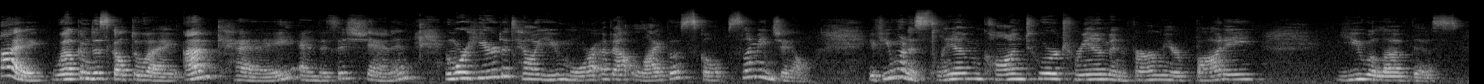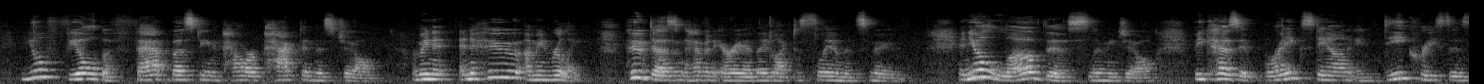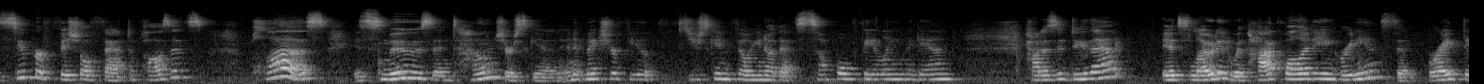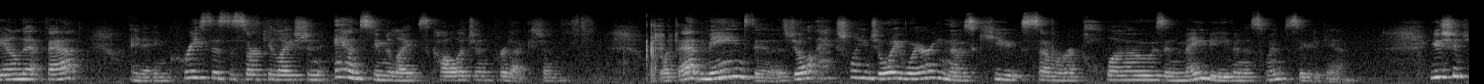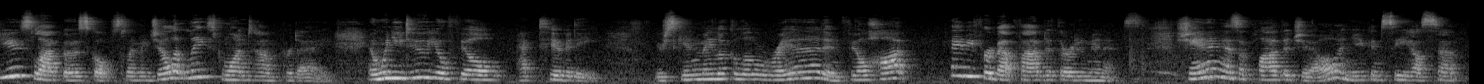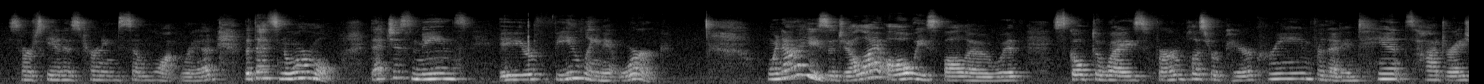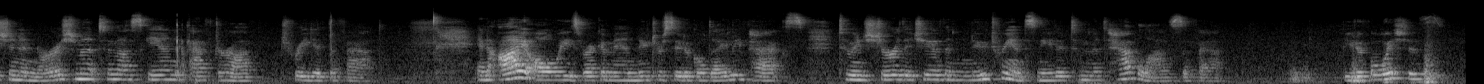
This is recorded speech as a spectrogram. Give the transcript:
Hi, welcome to Sculpt Away. I'm Kay and this is Shannon and we're here to tell you more about LipoSculpt Slimming Gel. If you want to slim, contour, trim, and firm your body, you will love this. You'll feel the fat busting power packed in this gel. I mean, and who, I mean really, who doesn't have an area they'd like to slim and smooth? And you'll love this slimming gel because it breaks down and decreases superficial fat deposits. Plus, it smooths and tones your skin and it makes your, feel, your skin feel, you know, that supple feeling again. How does it do that? It's loaded with high quality ingredients that break down that fat and it increases the circulation and stimulates collagen production. What that means is you'll actually enjoy wearing those cute summer clothes and maybe even a swimsuit again. You should use LipoSculpt Slimming Gel at least one time per day. And when you do, you'll feel activity. Your skin may look a little red and feel hot, maybe for about 5 to 30 minutes. Shannon has applied the gel and you can see how some, her skin is turning somewhat red, but that's normal. That just means you're feeling it work. When I use a gel, I always follow with Sculpt Away's Firm Plus Repair Cream for that intense hydration and nourishment to my skin after I've treated the fat. And I always recommend Nutraceutical Daily Packs to ensure that you have the nutrients needed to metabolize the fat. Beautiful wishes.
